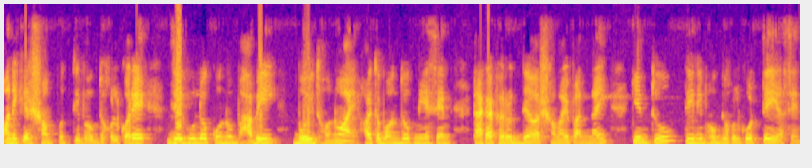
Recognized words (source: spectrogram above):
অনেকের সম্পত্তি ভোগ দখল করে, যেগুলো কোনোভাবেই বৈধ নয়। হয়তো বন্ধক নিয়েছেন, টাকা ফেরত দেওয়ার সময় পান নাই, কিন্তু তিনি ভোগ দখল করতেই আছেন।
